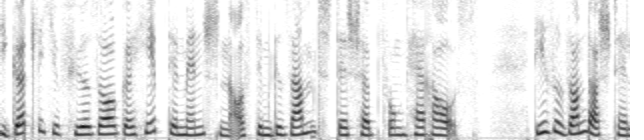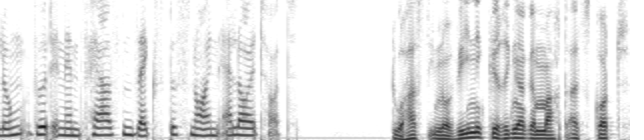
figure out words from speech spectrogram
Die göttliche Fürsorge hebt den Menschen aus dem Gesamt der Schöpfung heraus. Diese Sonderstellung wird in den Versen 6 bis 9 erläutert. Du hast ihn nur wenig geringer gemacht als Gott,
